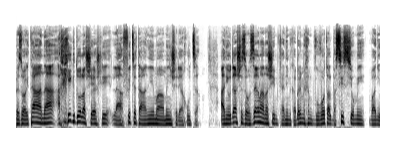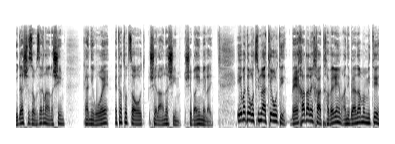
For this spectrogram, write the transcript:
וזו הייתה ההנאה הכי גדולה שיש לי להפיץ את האני המאמין שלי החוצה. אני יודע שזה עוזר לאנשים, כי אני מקבל מכם תגובות על בסיס יומי, ואני יודע שזה עוזר לאנשים, כי אני רואה את התוצאות של האנשים שבאים אליי. אם אתם רוצים להכיר אותי, באחד על אחד, חברים, אני בן אדם אמיתי,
